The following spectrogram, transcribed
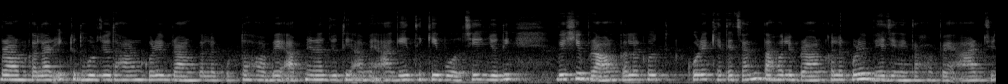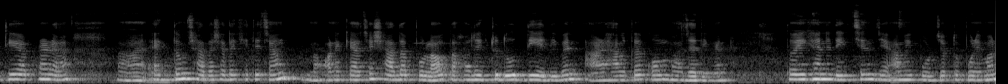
ব্রাউন কালার একটু ধৈর্য ধারণ করে ব্রাউন কালার করতে হবে। আপনারা যদি আমি আগে থেকে বলছি, যদি বেশি ব্রাউন কালার করে খেতে চান, তাহলে ব্রাউন কালার করে ভেজে নিতে হবে। আর যদি আপনারা একদম সাদা সাদা খেতে চান, অনেকে আছে সাদা পোলাও, তাহলে একটু দুধ দিয়ে দিবেন আর হালকা কম ভাজা দিবেন। তো এখানে দেখছেন যে আমি পর্যাপ্ত পরিমাণ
